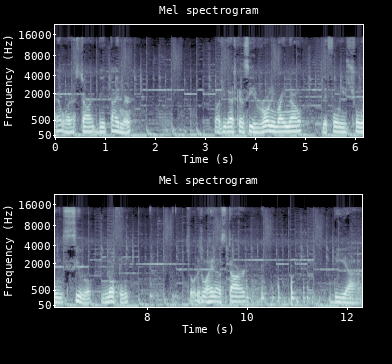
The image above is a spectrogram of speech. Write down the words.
And we're gonna start the timer. So as you guys can see it's running right now. The phone is showing zero nothing so let's go ahead and start the uh,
